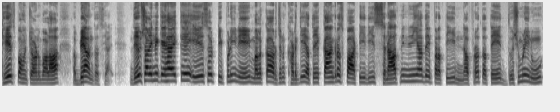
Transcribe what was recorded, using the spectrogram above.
ਠੇਸ ਪਹੁੰਚਾਉਣ ਵਾਲਾ ਬਿਆਨ ਦੱਸਿਆ ਹੈ। ਦੇਵਸ਼ਾਲੀ ਨੇ ਕਿਹਾ ਹੈ ਕਿ ਇਸ ਟਿੱਪਣੀ ਨੇ ਮਲਕਾ ਅਰਜਨ ਖੜਗੇ ਅਤੇ ਕਾਂਗਰਸ ਪਾਰਟੀ ਦੀ ਸਨਾਤਨੀਆਂ ਦੇ ਪ੍ਰਤੀ ਨਫ਼ਰਤ ਅਤੇ ਦੁਸ਼ਮਣੀ ਨੂੰ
